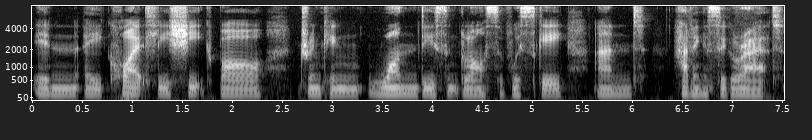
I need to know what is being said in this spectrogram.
in a quietly chic bar, drinking one decent glass of whiskey and having a cigarette.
